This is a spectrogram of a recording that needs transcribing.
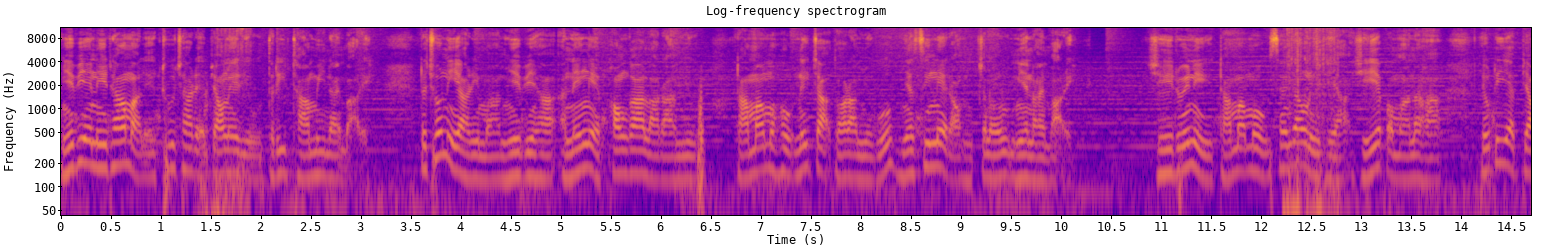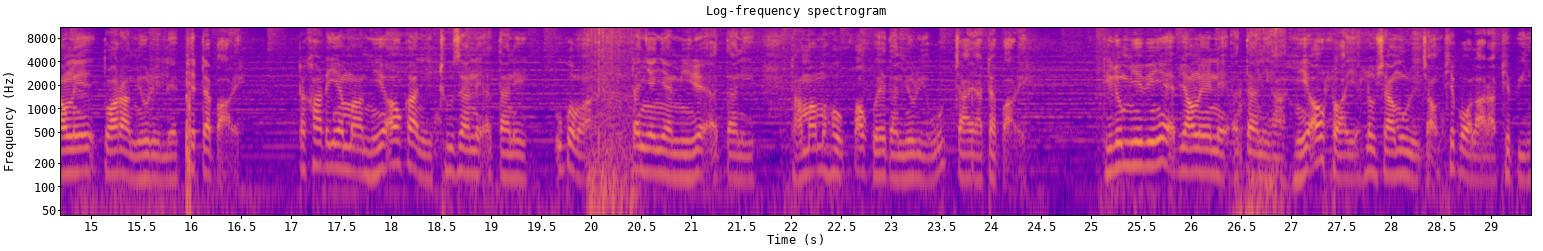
မြေပြင်အနေထားမှာလည်းထူးခြားတဲ့အပြောင်းလဲတွေကိုသတိထားမိနိုင်ပါတယ်တချို့နေရာတွေမှာမြေပြင်ဟာအနှင်းငယ်ဖောင်းကားလာတာမျိုးဒါမှမဟုတ်နှိမ့်ကျသွားတာမျိုးကိုမျက်စိနဲ့တောင်ကျွန်တော်တို့မြင်နိုင်ပါတယ် ရေတွင်းတွေဒါမှမဟုတ်စမ်းကြောင်းတွေထဲကရေရဲ့ပမာဏဟာရုတ်တရက်ပြောင်းလဲသွားတာမျိုးတွေလည်းဖြစ်တတ်ပါတယ်တခါတရံမှာမြေအောက်ကနေထူးဆန်းတဲ့အတန်တွေဥပမာတညံညံမြည်တဲ့အတန်တွေဒါမှမဟုတ်ပောက်ကွဲတဲ့မျိုးတွေကိုကြားရတတ်ပါတယ်ဒီလိုမြေပြင်ရဲ့အပြောင်းလဲနဲ့အတန်တွေဟာမြေအောက်လွှာရဲ့လှုပ်ရှားမှုတွေကြောင့်ဖြစ်ပေါ်လာတာဖြစ်ပြီး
